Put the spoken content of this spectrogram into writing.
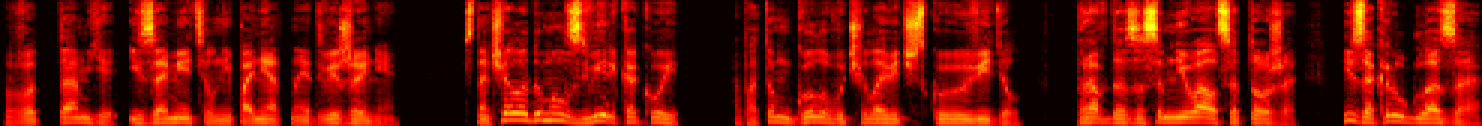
Вот там я и заметил непонятное движение. Сначала думал, зверь какой, а потом голову человеческую увидел. Правда, засомневался тоже и закрыл глаза.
